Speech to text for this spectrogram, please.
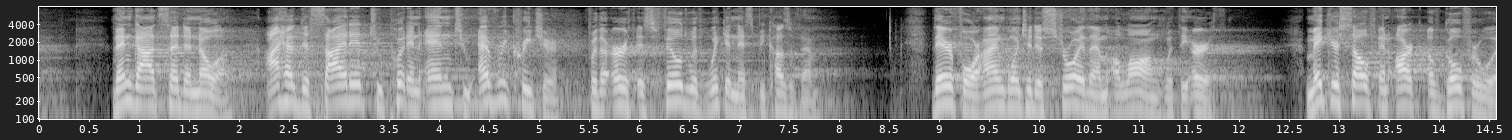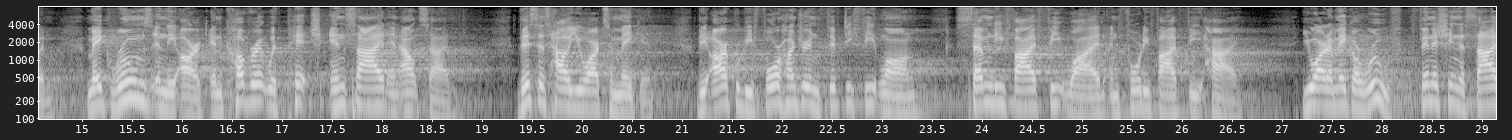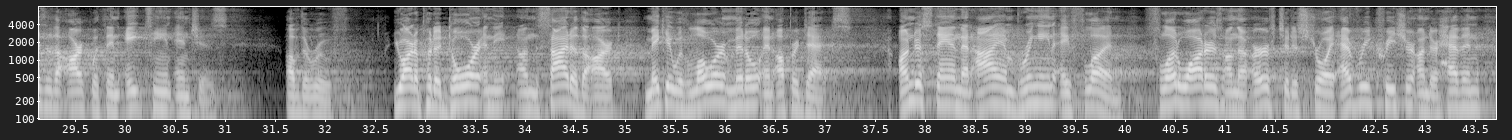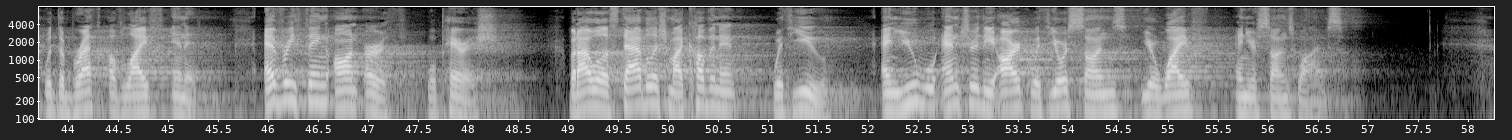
Then God said to Noah, I have decided to put an end to every creature, for the earth is filled with wickedness because of them. Therefore, I am going to destroy them along with the earth. Make yourself an ark of gopher wood Make rooms in the ark and cover it with pitch inside and outside. This is how you are to make it. The ark will be 450 feet long, 75 feet wide and 45 feet high. You are to make a roof, finishing the size of the ark within 18 inches of the roof. You are to put a door in the, on the side of the ark, make it with lower, middle, and upper decks. Understand that I am bringing a flood, flood waters on the earth to destroy every creature under heaven with the breath of life in it. Everything on earth will perish. But I will establish my covenant with you, and you will enter the ark with your sons, your wife, and your sons' wives.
